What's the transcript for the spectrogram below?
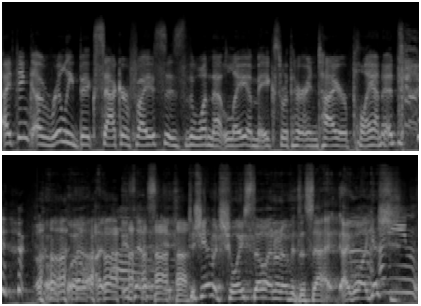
I think a really big sacrifice is the one that Leia makes with her entire planet. oh, well, I, is that a, does she have a choice though? I don't know if it's a sac. I, well, I guess. I she, mean.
